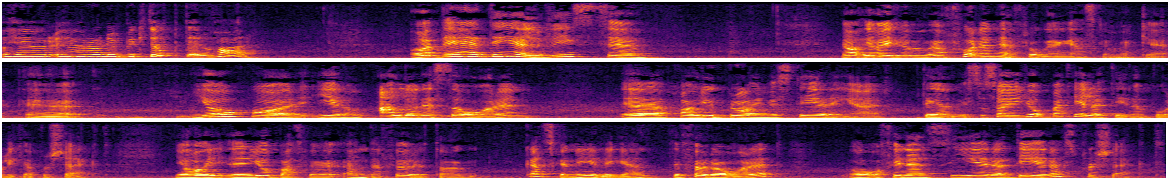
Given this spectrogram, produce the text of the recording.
hur, hur har du byggt upp det du har? Ja, det är delvis... Eh, ja, jag, jag får den här frågan ganska mycket. Eh, jag har genom alla dessa åren eh, har gjort bra investeringar delvis. Och så har jag jobbat hela tiden på olika projekt. Jag har eh, jobbat för andra företag ganska nyligen, till förra året, och, och deras projekt.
